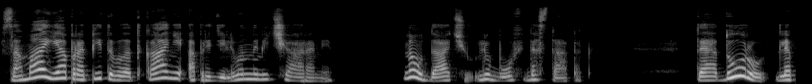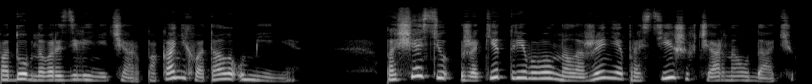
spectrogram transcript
Сама я пропитывала ткани определенными чарами, на удачу, любовь, достаток. Теодору для подобного разделения чар пока не хватало умения. По счастью, жакет требовал наложения простейших чар на удачу.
